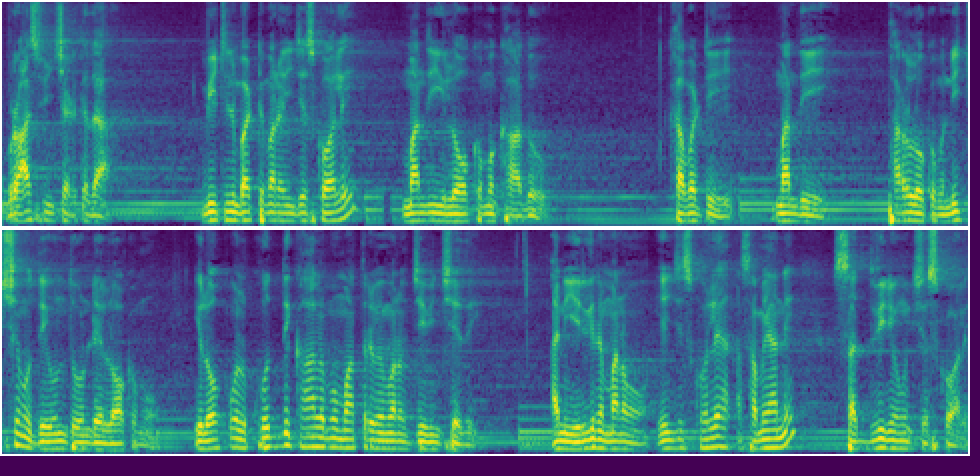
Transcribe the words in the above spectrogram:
వ్రాసి ఉంచాడు కదా. వీటిని బట్టి మనం ఏం చేసుకోవాలి? మంది ఈ లోకము కాదు. కాబట్టి మంది పరలోకము నిత్యము దేవునితో ఉండే లోకము. ఈ లోకంలో కొద్ది కాలము మాత్రమే మనం జీవించేది. అని ఎరిగిన మనం ఏం చేసుకోవాలి? ఆ సమయాన్ని సద్వినియోగం చేసుకోవాలి.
